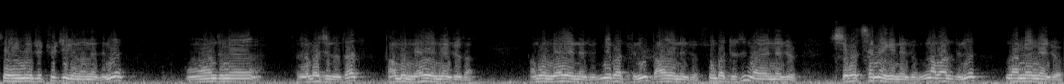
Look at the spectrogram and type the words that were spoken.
chērīm nāyā yā nā dēne wān dēne rāmbā chī dā tāmbā nāyā nāyā dā tāmbā nāyā nāyā nīpā dēne dāyā nāyā sōmbā dēsī nāyā nāyā shīvā cēmē kī nāyā ngā bā dēne ngā mē nāyā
